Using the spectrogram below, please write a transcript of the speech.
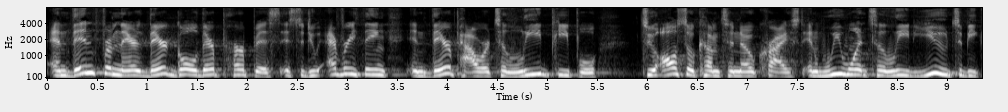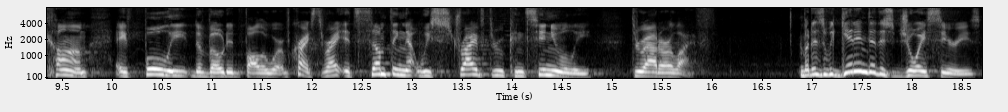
And then from there, their goal, their purpose is to do everything in their power to lead people to also come to know Christ. And we want to lead you to become a fully devoted follower of Christ, right? It's something that we strive through continually throughout our life. But as we get into this joy series,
